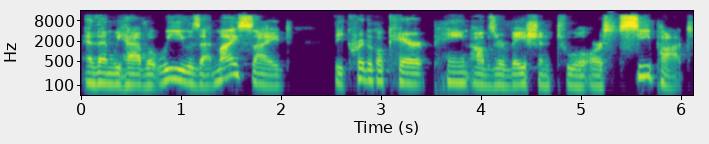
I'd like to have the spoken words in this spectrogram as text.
And then we have what we use at my site, the critical care pain observation tool or CPOT,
